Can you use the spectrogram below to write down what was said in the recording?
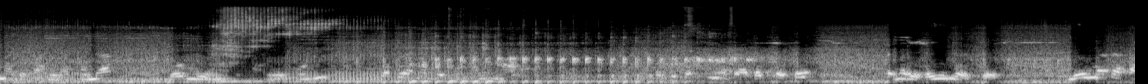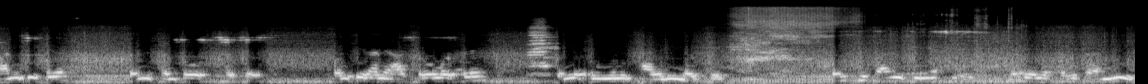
માટે પક્ષીનો સ્વાગત થશે તમારું હૈયું વધશે ગૌ માતા પાણી પીશે તમને સંતોષ થશે પંખીરાને આશરો મળશે તમને પુણ્યની ખાવડી મળશે પંખી પાણી પીને વધેલો સરિતા નહીં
